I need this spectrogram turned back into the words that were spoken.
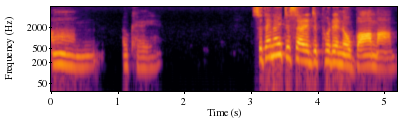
Um, okay. So then I decided to put in Obama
